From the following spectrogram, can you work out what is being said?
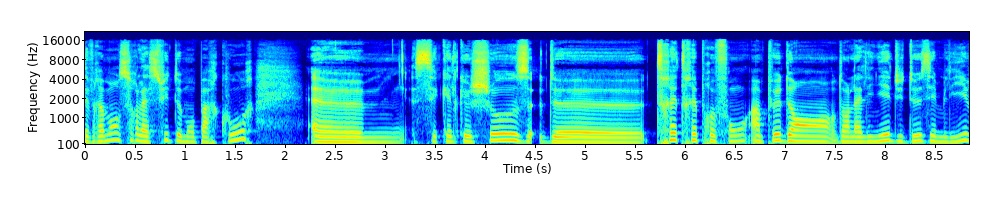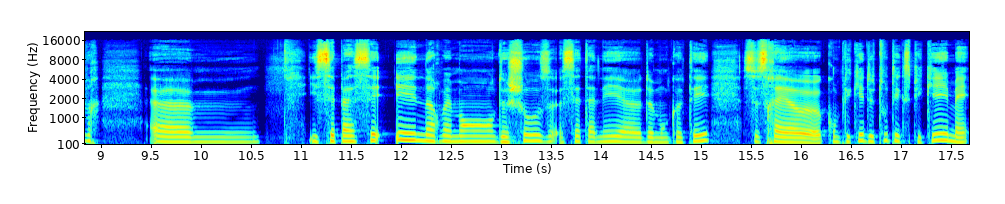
vraiment sur la suite de mon parcours. Euh, c'est quelque chose de très très profond, un peu dans, dans la lignée du deuxième livre. Euh, il s'est passé énormément de choses cette année de mon côté. Ce serait compliqué de tout expliquer, mais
